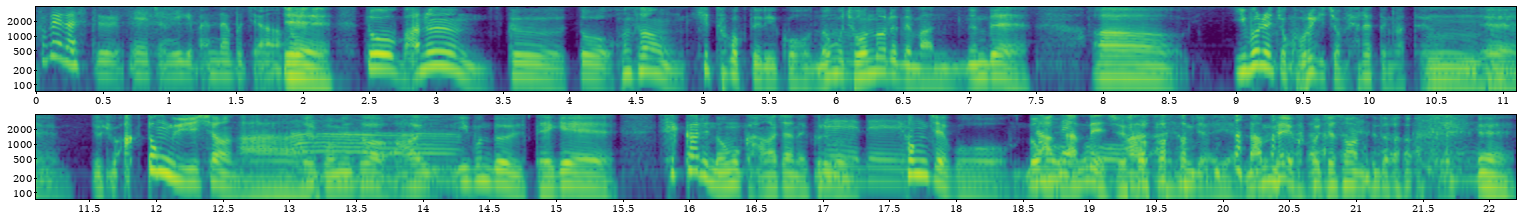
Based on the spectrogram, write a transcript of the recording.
후배 가수들 예, 좀 얘기 만나보죠. 예, 또 많은 그 또 혼성 히트곡들이 있고 너무 좋은 노래들 많은데, 아, 이번엔 좀 고르기 좀 편했던 것 같아요. 음. 예. 요즘 악동 뮤지션을 아. 보면서 아, 이분들 되게 색깔이 너무 강하잖아요. 그리고 네, 네. 형제고 너무 남- 남매죠. 아, 아, 형제. 예. 남매고 죄송합니다. 예.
